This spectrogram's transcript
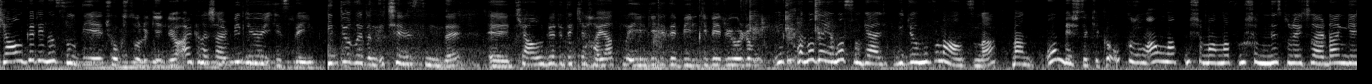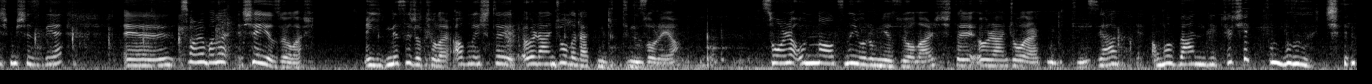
Calgary nasıl diye çok soru geliyor. Arkadaşlar videoyu izleyin. Videoların içerisinde e, Calgary'deki hayatla ilgili de bilgi veriyorum. E, Kanada'ya nasıl geldik videomuzun altına ben 15 dakika upuzun anlatmışım anlatmışım ne süreçlerden geçmişiz diye. E, sonra bana şey yazıyorlar. E, mesaj atıyorlar. Abla işte öğrenci olarak mı gittiniz oraya? Sonra onun altına yorum yazıyorlar. İşte öğrenci olarak mı gittiniz? Ya ama ben video çektim bunun için.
